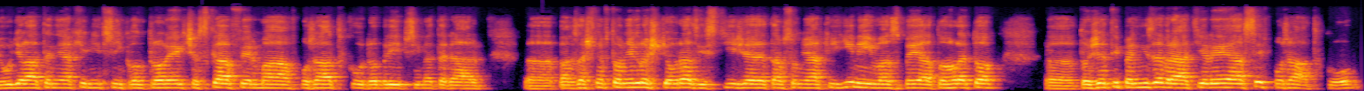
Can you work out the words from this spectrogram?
vy uděláte nějaký vnitřní kontroly, česká firma, v pořádku, dobrý, přijmete dár. Pak začne v tom někdo šťourat, zjistí, že tam jsou nějaký jiný vazby a tohleto. To, že ty peníze vrátili, je asi v pořádku,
